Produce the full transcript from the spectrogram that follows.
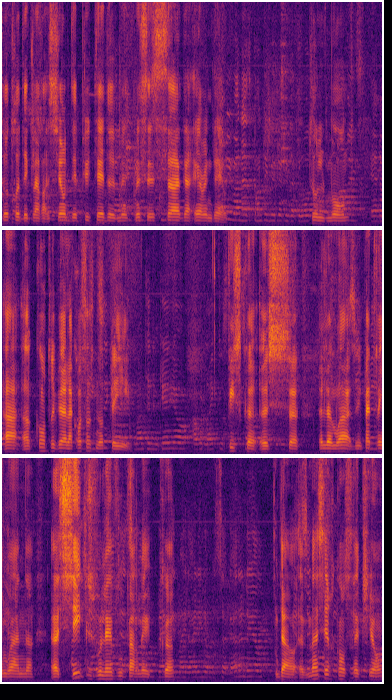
D'autres déclarations, député de Mississauga, Arundel. Tout le monde a contribué à la croissance de notre pays puisque euh, ce le mois du patrimoine. Euh, sikh, je voulais vous parler que dans ma circonscription,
